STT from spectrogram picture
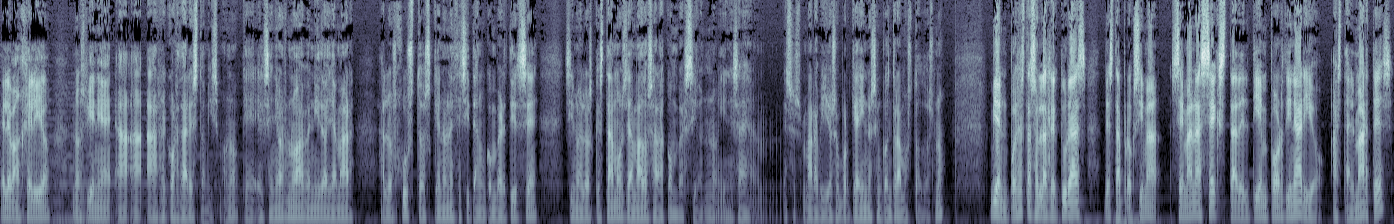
el Evangelio, nos viene a, recordar esto mismo, ¿no? Que el Señor no ha venido a llamar a los justos que no necesitan convertirse, sino a los que estamos llamados a la conversión, ¿no? Y en eso es maravilloso porque ahí nos encontramos todos, ¿no? Bien, pues estas son las lecturas de esta próxima semana sexta del tiempo ordinario hasta el martes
